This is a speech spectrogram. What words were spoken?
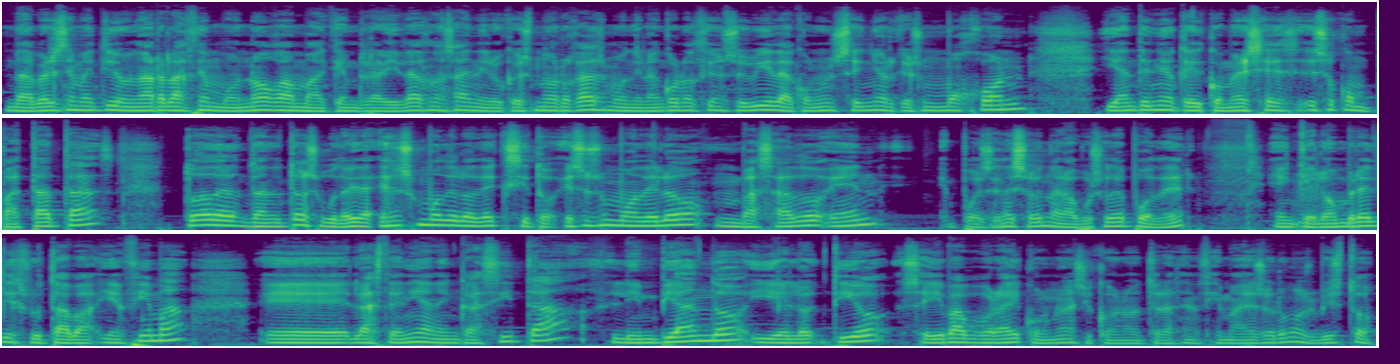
de haberse metido en una relación monógama que en realidad no saben ni lo que es un orgasmo, ni lo han conocido en su vida, con un señor que es un mojón, y han tenido que comerse eso con patatas toda, durante toda su puta vida. Eso es un modelo de éxito. Eso es un modelo basado en pues en eso, en el abuso de poder, en que el hombre disfrutaba. Y encima eh, las tenían en casita, limpiando, y el tío se iba por ahí con unas y con otras. Encima de eso lo hemos visto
